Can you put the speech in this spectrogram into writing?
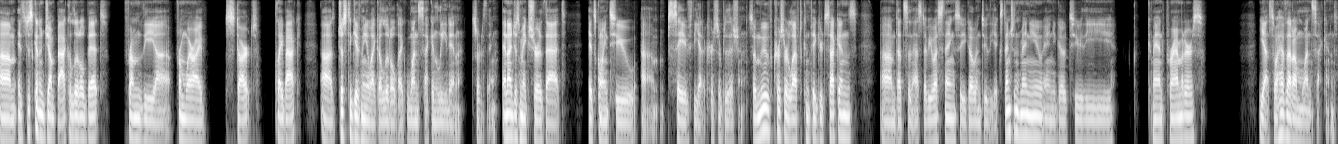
Um, it's just going to jump back a little bit from the uh, from where I start playback, uh, just to give me like a little like one second lead in sort of thing. And I just make sure that it's going to um, save the edit cursor position. So move cursor left configured seconds. Um, that's an SWS thing. So you go into the extensions menu and you go to the command parameters. Yeah, so I have that on one second.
